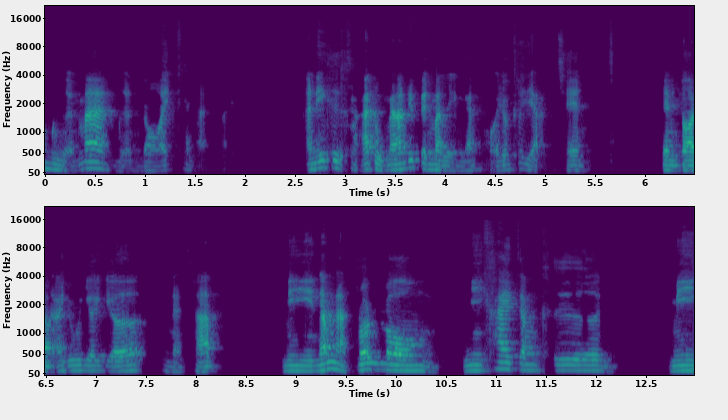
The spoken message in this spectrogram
เหมือนมากเหมือนน้อยขนาดไหนอันนี้คือขาถุงน้ำที่เป็นมะเร็งนะขอยกตัวอย่างเช่น เป็นตอนอายุเยอะๆนะครับ มีน้ำหนักลดลง มีไข้กลางคืน มี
